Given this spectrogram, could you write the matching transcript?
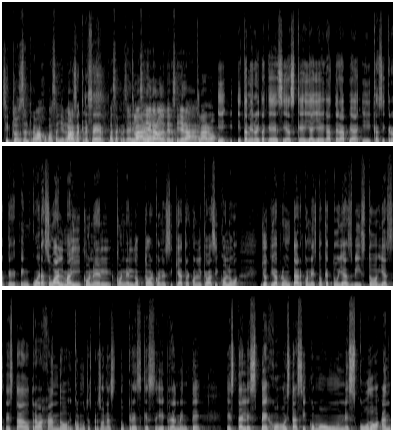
Si tú haces el trabajo, vas a llegar. Vas a crecer. Vas a crecer y vas a llegar a donde tienes que llegar. Claro. Y, y también ahorita que decías que ella llega a terapia y casi creo que encuera su alma ahí con el, con el doctor, con el psiquiatra con el que va a psicólogo. Yo te iba a preguntar, con esto que tú ya has visto y has estado trabajando con muchas personas, ¿tú crees que se- realmente está el espejo o está así como un escudo? O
